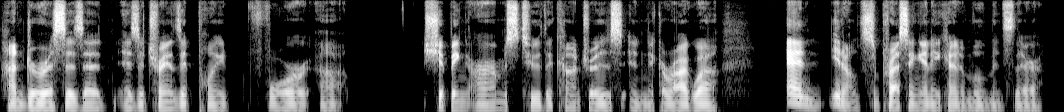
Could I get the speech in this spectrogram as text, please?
Honduras as a as a transit point for uh, shipping arms to the Contras in Nicaragua, and you know suppressing any kind of movements there.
